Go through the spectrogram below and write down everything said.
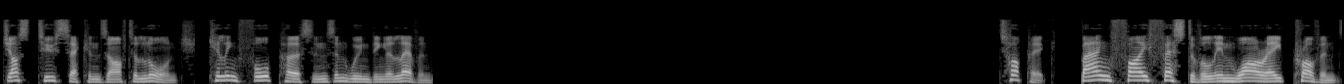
just two seconds after launch, killing four persons and wounding 11. Topic: Bang Phai Festival in Waray Province.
